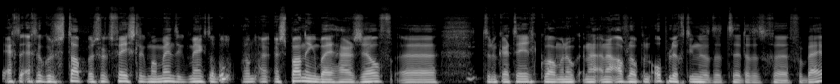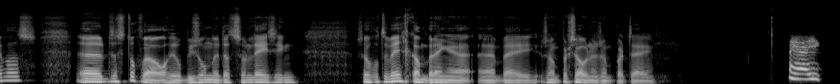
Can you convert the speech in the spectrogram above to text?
echt, echt ook een stap, een soort feestelijk moment. Ik merkte ook een, een spanning bij haarzelf toen ik haar tegenkwam. En ook na, na afloop een opluchting dat het, dat het voorbij was. dat is toch wel heel bijzonder dat zo'n lezing zoveel teweeg kan brengen bij zo'n persoon en zo'n partij. Nou ja, je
